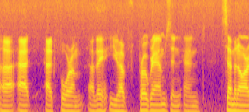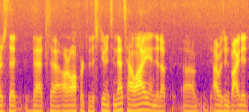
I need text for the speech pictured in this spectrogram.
uh, at at Forum. Uh, they you have programs and, and seminars that that uh, are offered to the students, and that's how I ended up. Uh, I was invited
